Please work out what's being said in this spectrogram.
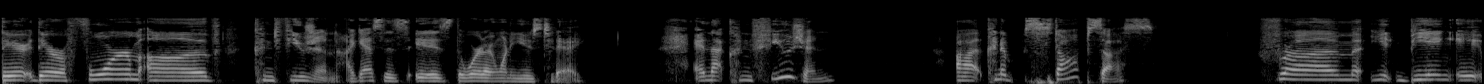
They're, they're a form of confusion, I guess is, is the word I want to use today. And that confusion, uh, kind of stops us from being a,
